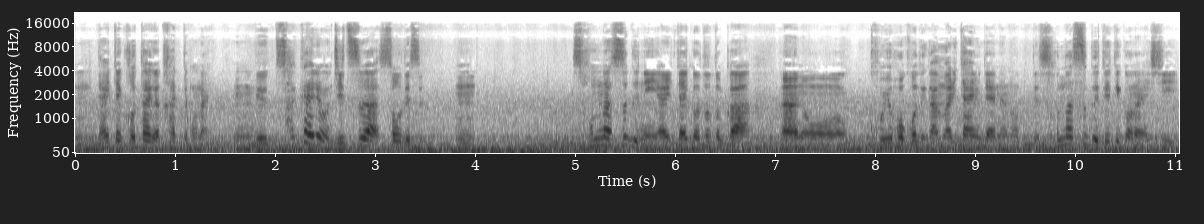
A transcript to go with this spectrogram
うん、大体答えが返ってこない。うん、で、酒井でも実はそうです。うん。そんなすぐね、やりたいこととか、あのー、こういう方向で頑張りたいみたいなのって、そんなすぐ出てこないし、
